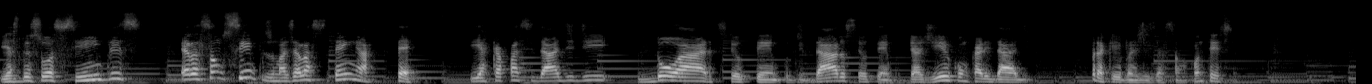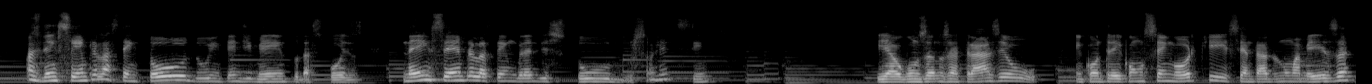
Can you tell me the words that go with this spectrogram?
E as pessoas simples, elas são simples, mas elas têm a fé e a capacidade de doar seu tempo, de dar o seu tempo, de agir com caridade para que a evangelização aconteça. Mas nem sempre elas têm todo o entendimento das coisas, nem sempre elas têm um grande estudo, são gente simples. E alguns anos atrás eu encontrei com um senhor que, sentado numa mesa,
